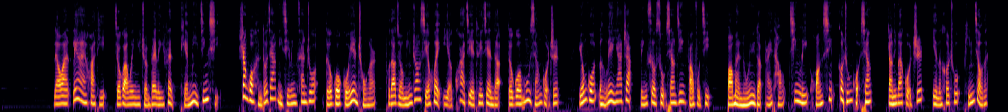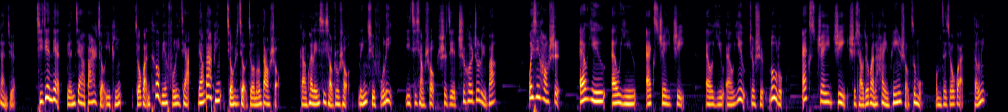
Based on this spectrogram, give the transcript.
聊完恋爱话题，酒馆为你准备了一份甜蜜惊喜。上过很多家米其林餐桌，德国国宴宠儿，葡萄酒名庄协会也跨界推荐的德国木祥果汁，原果冷链压榨，零色素、香精、防腐剂，饱满浓郁的白桃、青梨、黄杏各种果香，让你把果汁也能喝出品酒的感觉。旗舰店原价八十九一瓶，酒馆特别福利价，两大瓶九十九就能到手。赶快联系小助手领取福利，一起享受世界吃喝之旅吧！微信号是 l u l u x j g l u l u 就是露露，x j g 是小酒馆的汉语拼音首字母。我们在酒馆等你。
